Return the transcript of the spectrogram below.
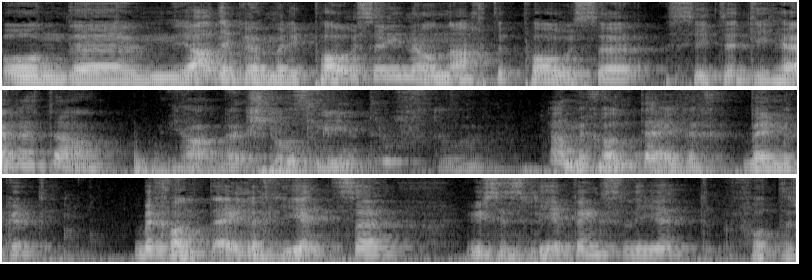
Und ähm, ja, dann gehen wir in die Pause rein und nach der Pause sind dann die Herren da. Ja, willst du das Lied drauf tun? Ja, wir könnten eigentlich, wenn wir, gut, wir könnten eigentlich jetzt unser Lieblingslied von der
